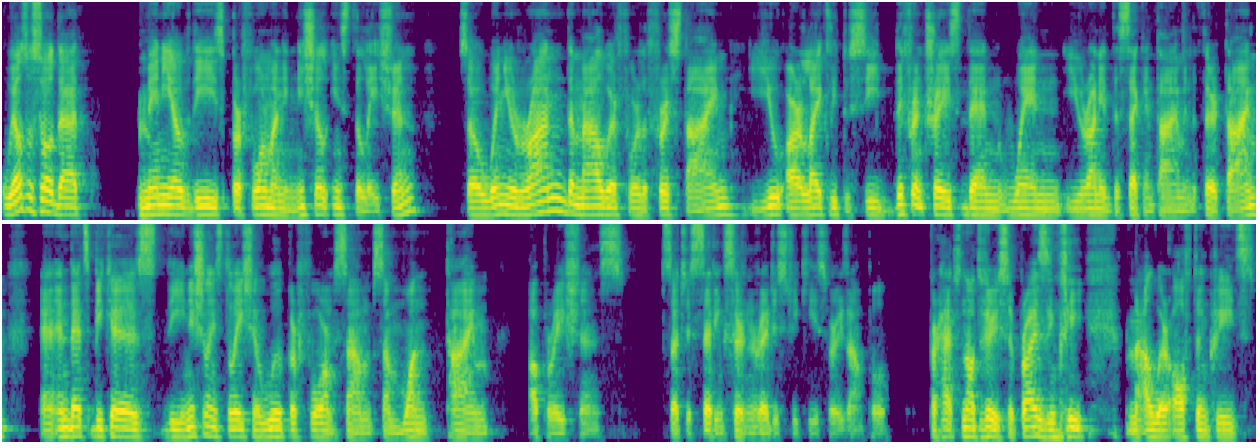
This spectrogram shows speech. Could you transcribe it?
We also saw that many of these perform an initial installation. So when you run the malware for the first time, you are likely to see different trace than when you run it the second time and the third time. And that's because the initial installation will perform some, some one-time operations such as setting certain registry keys, for example. Perhaps not very surprisingly, malware often creates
